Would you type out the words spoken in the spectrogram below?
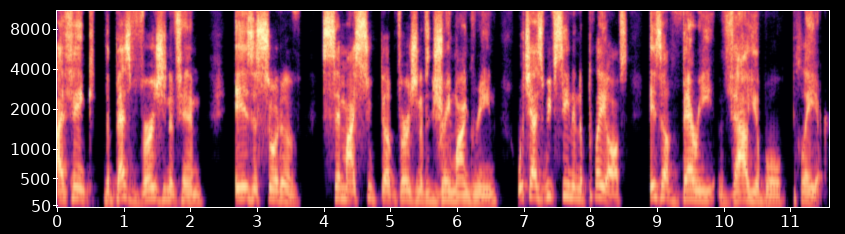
I think the best version of him is a sort of semi souped up version of Draymond Green, which, as we've seen in the playoffs, is a very valuable player,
